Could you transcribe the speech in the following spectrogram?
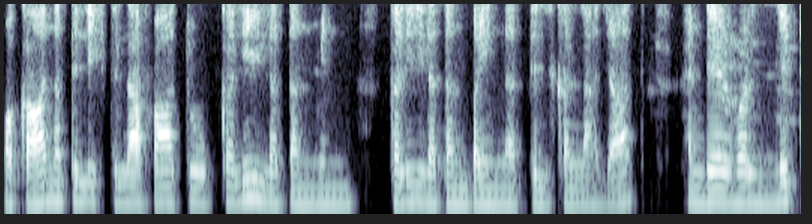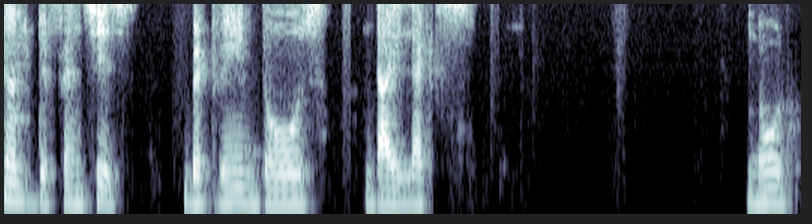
وكانت الاختلافات قليلة من قليلة بين تلك اللهجات and there were little differences between those dialects. Noor,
